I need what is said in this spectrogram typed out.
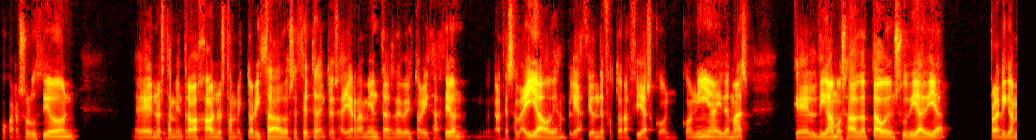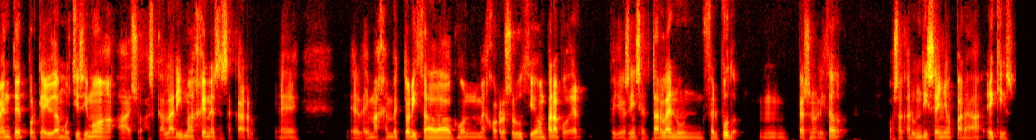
poca resolución, eh, no están bien trabajados, no están vectorizados, etcétera. Entonces hay herramientas de vectorización gracias a la IA o de ampliación de fotografías con, con IA y demás, que él, digamos, ha adaptado en su día a día prácticamente porque ayuda muchísimo a, eso, a escalar imágenes, a sacar eh, la imagen vectorizada con mejor resolución para poder, pues yo sé, insertarla en un felpudo personalizado o sacar un diseño para X.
